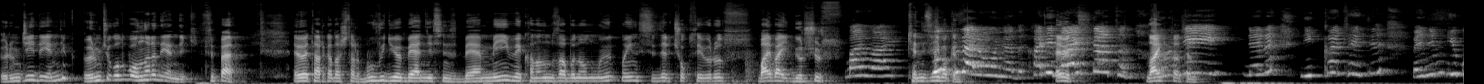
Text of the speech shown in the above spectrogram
Örümceği de yendik. Örümcek olup onlara da yendik. Süper. Evet arkadaşlar bu videoyu beğendiyseniz beğenmeyi ve kanalımıza abone olmayı unutmayın. Sizleri çok seviyoruz. Bay bay görüşürüz. Bay bay. Kendinize iyi bakın. Güzel oynadık. Hadi Evet. like de atın. Like de atın. Örümceklere dikkat edin. Benim gibi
